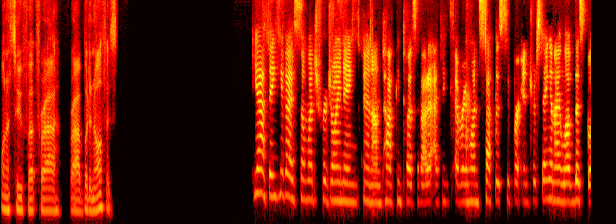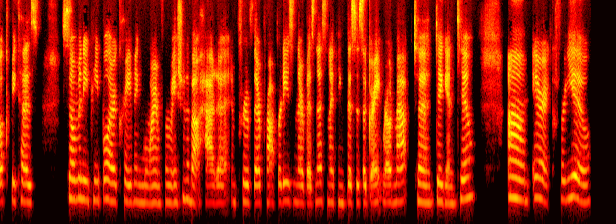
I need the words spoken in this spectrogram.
one or two for for our for our budding authors. Yeah, thank you guys so much for joining and um, talking to us about it. I think everyone's stuff is super interesting, and I love this book because so many people are craving more information about how to improve their properties and their business. And I think this is a great roadmap to dig into. Um, Eric, for you,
